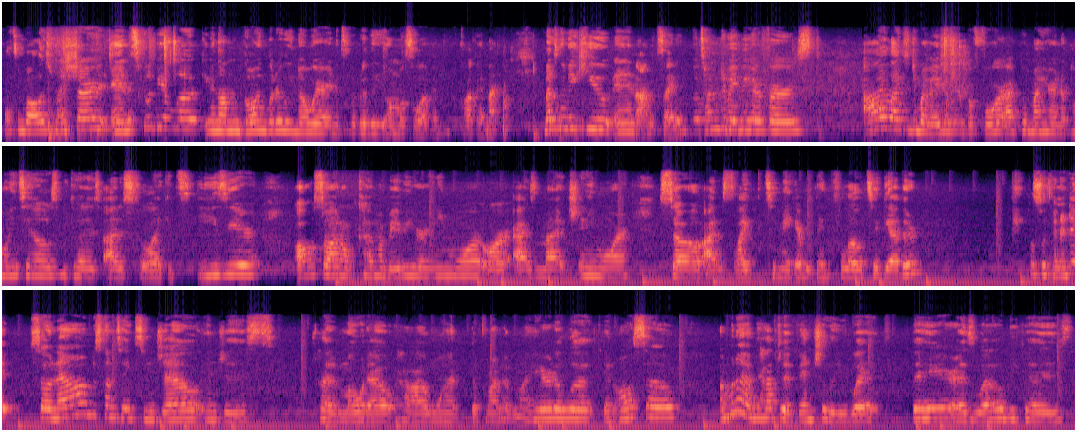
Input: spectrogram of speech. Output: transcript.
Got some for my shirt. And it's gonna be a look, even though I'm going literally nowhere and it's literally almost 11 o'clock at night. But it's gonna be cute and I'm excited. Time to do baby hair first. I like to do my baby hair before I put my hair in the ponytails because I just feel like it's easier. Also, I don't cut my baby hair anymore or as much anymore. So I just like to make everything flow together. That's what I'm gonna do. So now I'm just gonna take some gel and just try to mold out how I want the front of my hair to look. And also, I'm gonna have to eventually wet the hair as well because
